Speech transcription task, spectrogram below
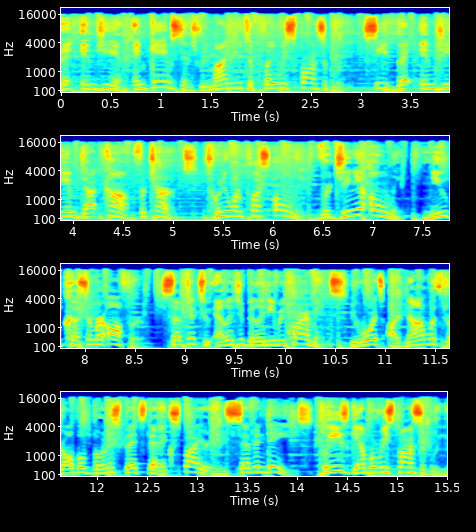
BetMGM and GameSense remind you to play responsibly. See BetMGM.com for terms. 21 plus only, Virginia only. New customer offer, subject to eligibility requirements. Rewards are non withdrawable bonus bets that expire in seven days. Please gamble responsibly.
